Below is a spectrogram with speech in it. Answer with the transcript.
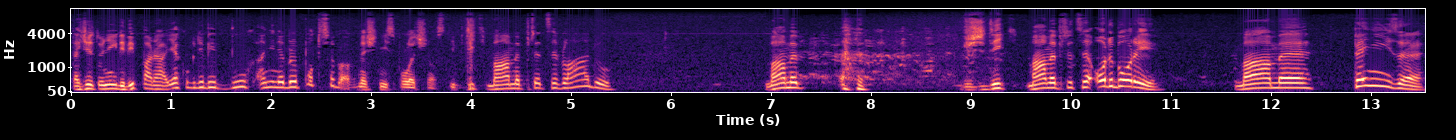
takže to někdy vypadá, jako kdyby Bůh ani nebyl potřeba v dnešní společnosti. Vždyť máme přece vládu. Máme, vždyť máme přece odbory. Máme peníze.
